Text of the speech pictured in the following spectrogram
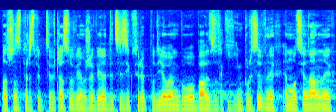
patrząc z perspektywy czasu wiem, że wiele decyzji, które podjąłem było bardzo takich impulsywnych, emocjonalnych.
